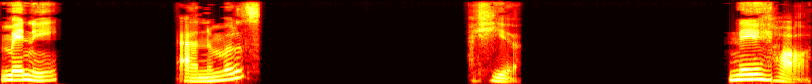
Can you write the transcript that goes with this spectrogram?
many animals here. Neha.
